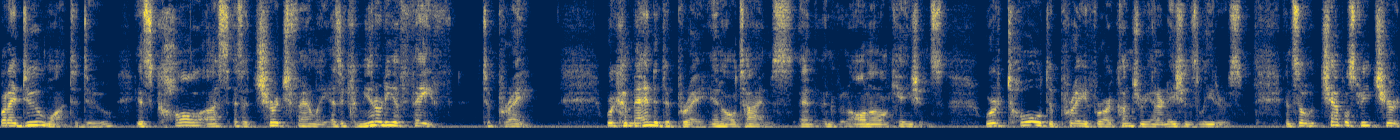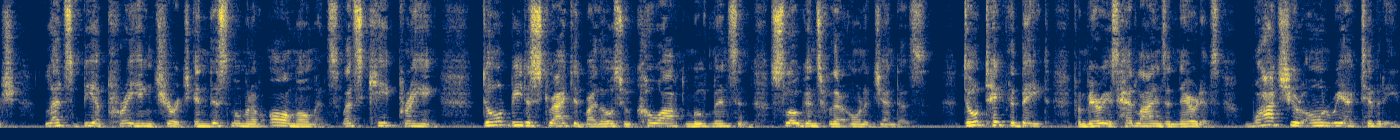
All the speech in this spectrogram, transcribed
What I do want to do is call us as a church family, as a community of faith, to pray. We're commanded to pray in all times and, and on all occasions. We're told to pray for our country and our nation's leaders. And so, Chapel Street Church, Let's be a praying church in this moment of all moments. Let's keep praying. Don't be distracted by those who co opt movements and slogans for their own agendas. Don't take the bait from various headlines and narratives. Watch your own reactivity.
